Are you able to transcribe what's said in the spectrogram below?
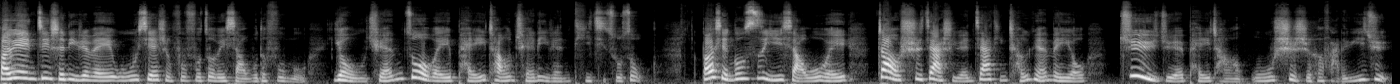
法院经审理认为，吴先生夫妇作为小吴的父母，有权作为赔偿权利人提起诉讼。保险公司以小吴为肇事驾驶员家庭成员为由，拒绝赔偿，无事实和法律依据。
